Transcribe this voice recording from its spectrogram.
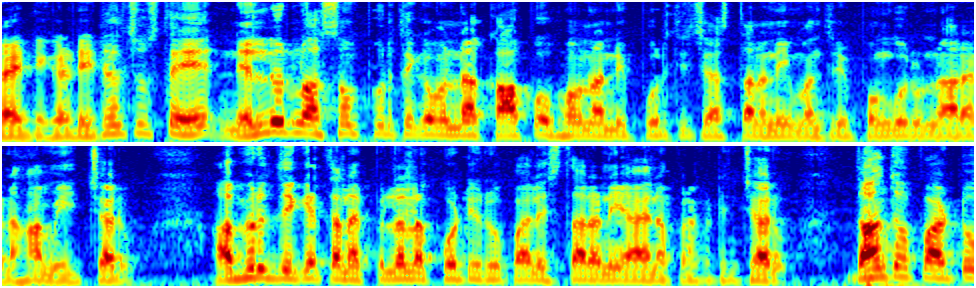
రైట్ ఇక డీటెయిల్స్ చూస్తే నెల్లూరులో అసంపూర్తిగా ఉన్న కాపు భవనాన్ని పూర్తి చేస్తానని మంత్రి పొంగూరు నారాయణ హామీ ఇచ్చారు. అభివృద్ధికి తన పిల్లల కోటి రూపాయలు ఇస్తారని ఆయన ప్రకటించారు. దాంతోపాటు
